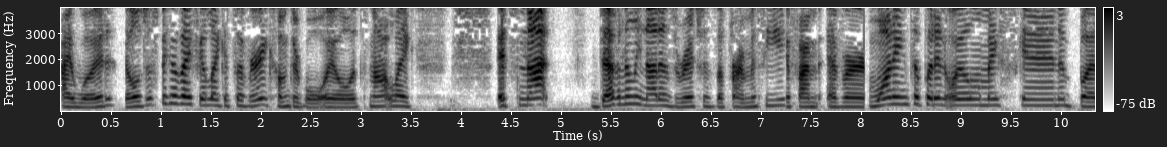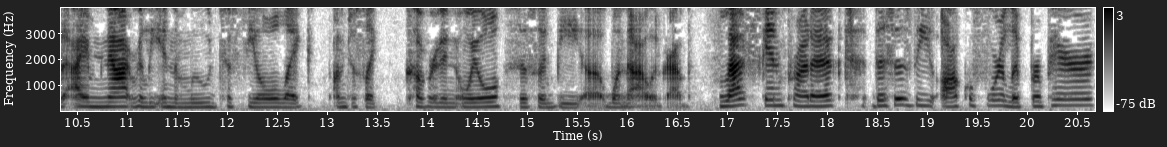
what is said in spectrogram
I would. Just because I feel like it's a very comfortable oil. It's not like, it's not, definitely not as rich as the Farmacy If I'm ever wanting to put an oil on my skin, but I'm not really in the mood to feel like I'm just like covered in oil, this would be uh, one that I would grab. Last skin product, this is the Aquaphor Lip Repair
